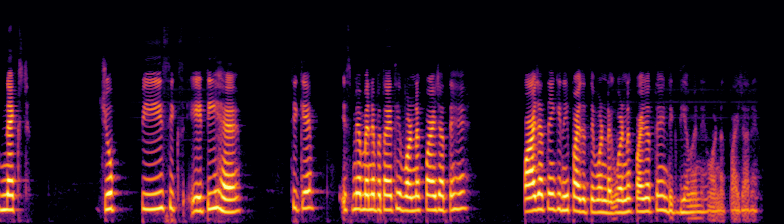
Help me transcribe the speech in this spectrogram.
नेक्स्ट जो पी सिक्स एटी है, ठीक है, इसमें मैंने बताए थे वर्णक पाए जाते हैं। पाए जाते हैं कि नहीं पाए जाते? वर्णक वर्णक पाए जाते हैं? लिख दिया मैंने, वर्णक पाए जा रहे हैं।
